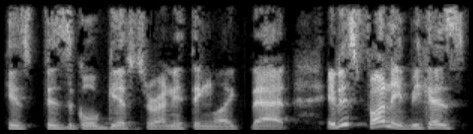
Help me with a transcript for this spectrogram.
his physical gifts or anything like that. It is funny because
